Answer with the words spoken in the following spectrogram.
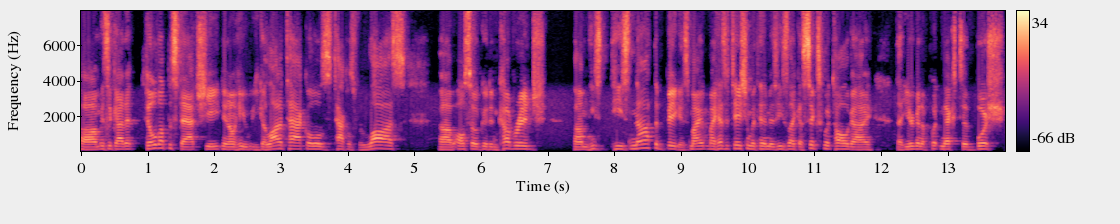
um, is a guy that filled up the stat sheet. You know, he, he got a lot of tackles, tackles for loss, uh, also good in coverage. Um, he's he's not the biggest. My my hesitation with him is he's like a six foot tall guy that you're going to put next to Bush,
